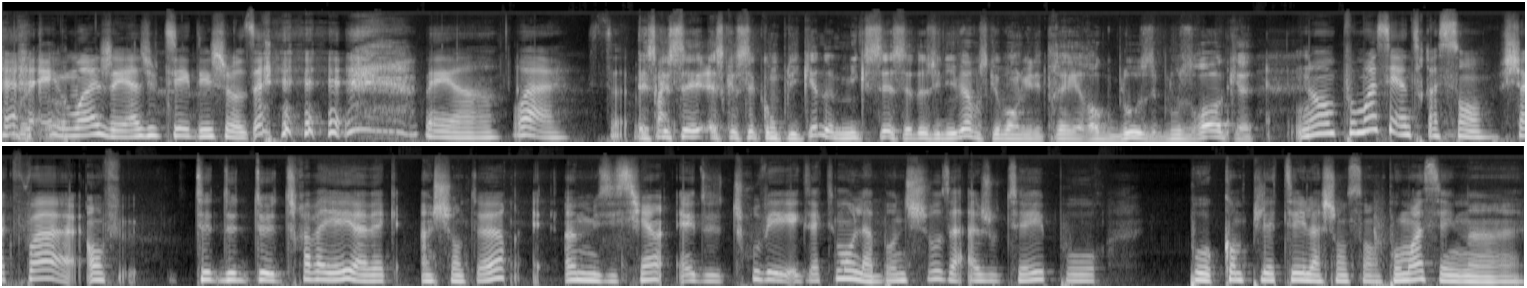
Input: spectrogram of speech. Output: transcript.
Et moi, j'ai ajouté des choses. Mais euh, ouais. Est-ce ouais. que c'est est-ce que c'est compliqué de mixer ces deux univers? Parce que bon lui il est très rock blues blues rock Non, pour moi, c'est intéressant. Chaque fois, on de, de- de travailler avec un chanteur, un musicien, et de trouver exactement la bonne chose à ajouter pour, pour compléter la chanson. Pour moi, c'est une,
